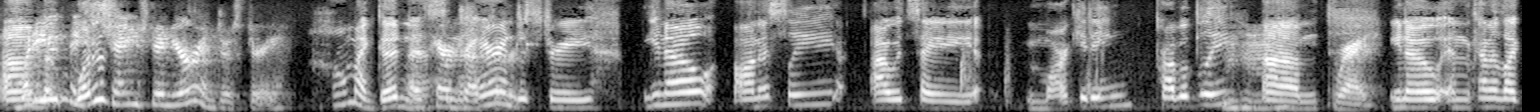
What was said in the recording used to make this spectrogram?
Um, what do you think has changed in your industry? Oh my goodness. In the hair industry, you know, honestly, I would say marketing probably mm-hmm. um, right you know and kind of like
